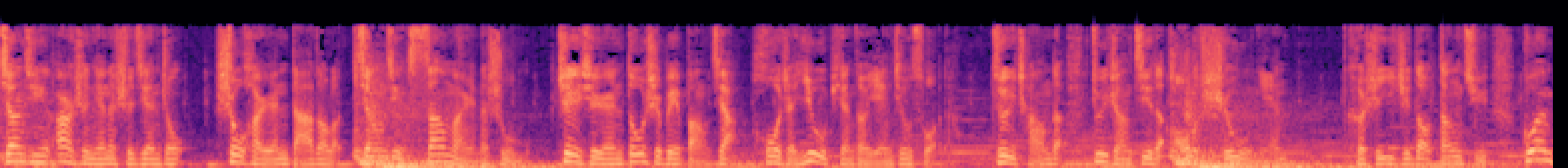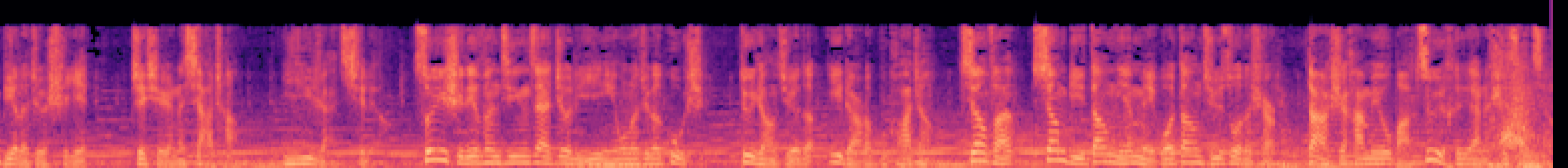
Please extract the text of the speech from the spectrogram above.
将近二十年的时间中，受害人达到了将近三万人的数目。这些人都是被绑架或者诱骗到研究所的。最长的，队长记得熬了十五年。可是，一直到当局关闭了这个实验，这些人的下场依然凄凉。所以，史蒂芬金在这里引用了这个故事，队长觉得一点都不夸张。相反，相比当年美国当局做的事儿，大师还没有把最黑暗的事情讲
